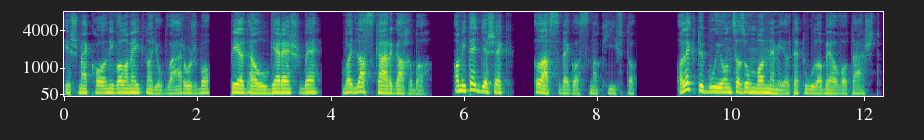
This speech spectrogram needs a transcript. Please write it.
és meghalni valamelyik nagyobb városba, például Geresbe vagy Laskargahba, amit egyesek Las Vegasnak hívtak. A legtöbb újonc azonban nem élte túl a beavatást.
